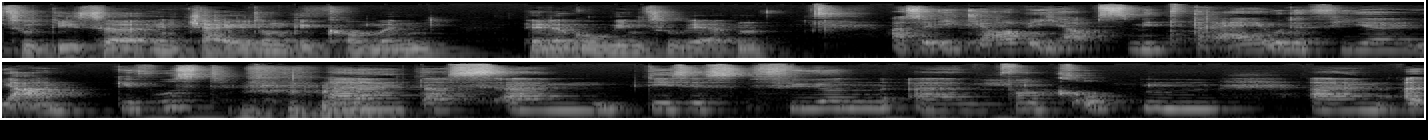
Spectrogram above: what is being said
zu dieser Entscheidung gekommen, Pädagogin zu werden? Also ich glaube, ich habe es mit drei oder vier Jahren gewusst, äh, dass ähm, dieses Führen ähm, von Gruppen, ähm, äh,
